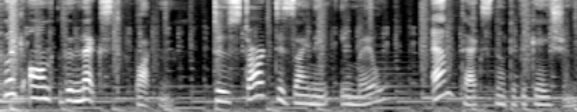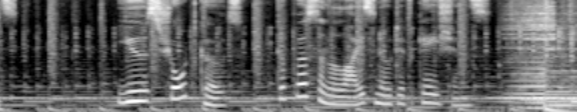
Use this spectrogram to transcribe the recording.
Click on the Next button to start designing email and text notifications. Use shortcodes to personalize notifications.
